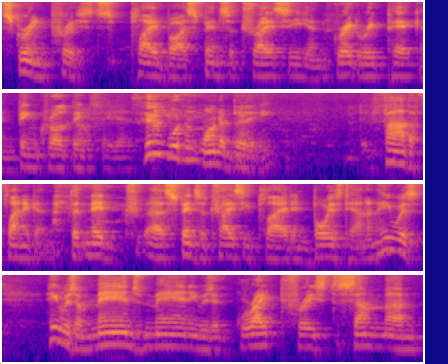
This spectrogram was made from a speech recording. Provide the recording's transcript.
screen priests played by Spencer Tracy and Gregory Peck and Bing Crosby. Crosby, yes. Who wouldn't want to be Father Flanagan that Ned uh, Spencer Tracy played in Boys Town? And he was he was a man's man. He was a great priest. Some um,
